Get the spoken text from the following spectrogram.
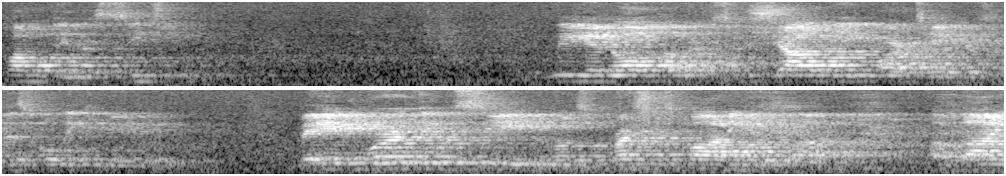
humbly beseech you. We and all others who shall be partakers of this holy communion, may worthy receive precious body and blood of thy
